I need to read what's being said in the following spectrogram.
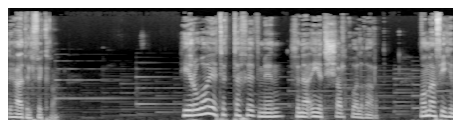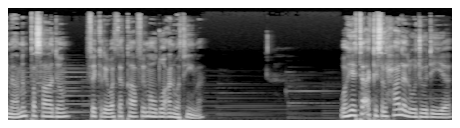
لهذه الفكرة. هي رواية تتخذ من ثنائية الشرق والغرب وما فيهما من تصادم فكري وثقافي موضوعا وثيمة. وهي تعكس الحالة الوجودية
